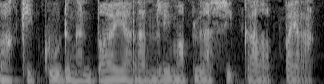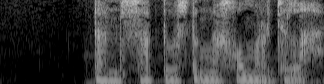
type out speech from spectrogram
bagiku dengan bayaran lima belas sikal perak dan satu setengah homer jelah.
